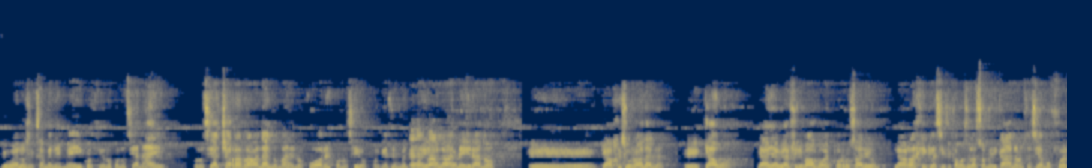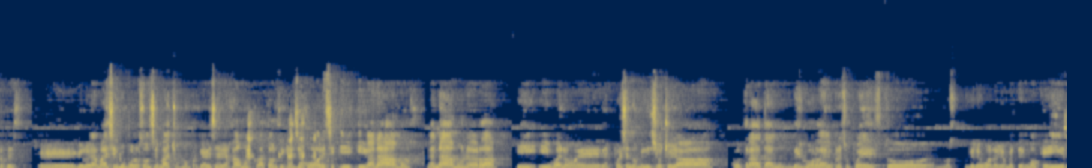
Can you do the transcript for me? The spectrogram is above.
Yo voy a los exámenes médicos y yo no conocía a nadie. Conocía a Charra Rabanal nomás, de los jugadores conocidos, porque en ese momento no llegaba la bandera, no. Eh, ¿Qué hago? Jesús Rabanal. Eh, ¿Qué hago? Ya, ya había firmado con Sport Rosario. La verdad es que clasificamos a la Sudamericana, nos hacíamos fuertes. Eh, yo lo llamaba ese grupo los 11 machos, ¿no? Porque a veces viajábamos 14, 15 jugadores y, y, ganábamos, ganábamos, la verdad. Y, y bueno, eh, después el 2018 ya contratan, desbordan el presupuesto. No, bueno, yo me tengo que ir.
